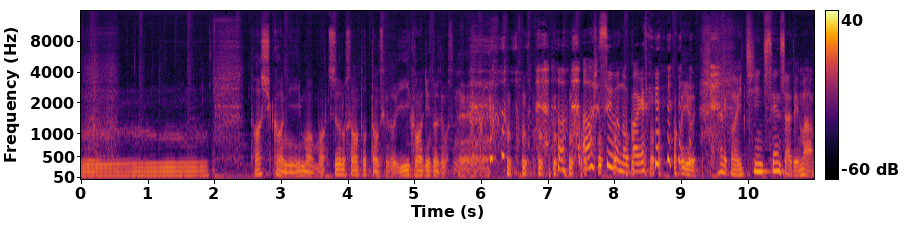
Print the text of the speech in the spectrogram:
うん確かに今松代さんを撮ったんですけどいい感じに撮れてますね。R7 のおかげで。やはりこの1インチセンサーで、まあ、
